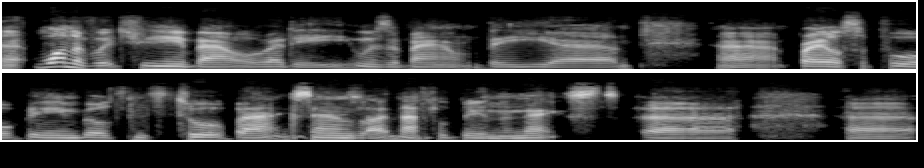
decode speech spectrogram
uh, one of which we knew about already was about the uh, uh, Braille support being built into TalkBack. Sounds like that'll be in the next uh, uh,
